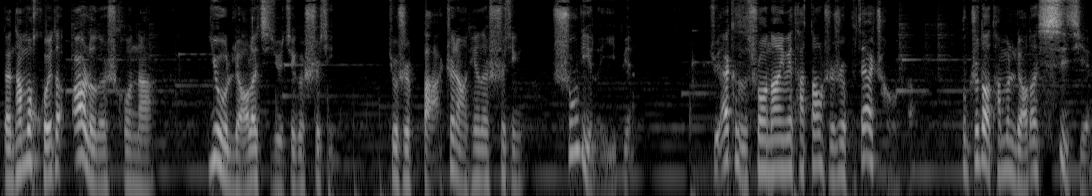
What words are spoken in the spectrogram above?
等他们回到二楼的时候呢，又聊了几句这个事情，就是把这两天的事情梳理了一遍。据 X 说呢，因为他当时是不在场的，不知道他们聊的细节，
